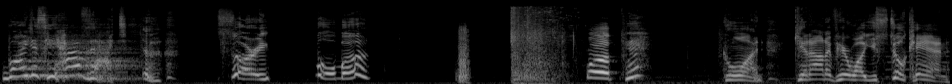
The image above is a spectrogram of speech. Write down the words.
Why does he have that? Sorry, Bulma. What? Go on, get out of here while you still can.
